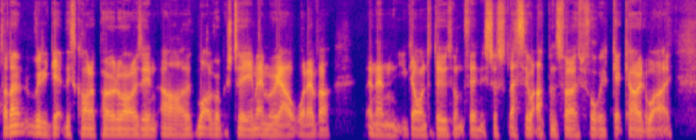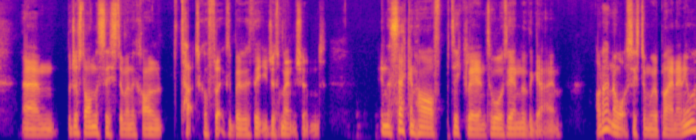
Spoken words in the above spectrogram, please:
So I don't really get this kind of polarizing, oh, what a rubbish team, Emery out, whatever. And then you go on to do something. It's just let's see what happens first before we get carried away. Um, but just on the system and the kind of tactical flexibility that you just mentioned, in the second half, particularly and towards the end of the game, I don't know what system we were playing anyway.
